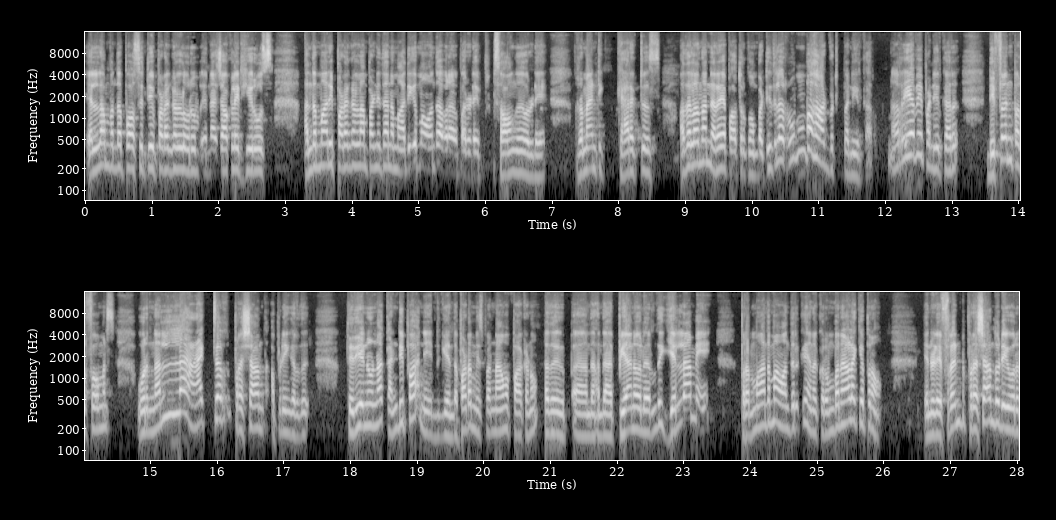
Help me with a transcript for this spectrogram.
எல்லாம் வந்து பாசிட்டிவ் படங்கள் ஒரு என்ன சாக்லேட் ஹீரோஸ் அந்த மாதிரி படங்கள்லாம் பண்ணி தான் நம்ம அதிகமாக வந்து அவர் அவருடைய சாங்கு அவருடைய ரொமான்டிக் கேரக்டர்ஸ் அதெல்லாம் தான் நிறைய பார்த்துருக்கோம். பட் இதில் ரொம்ப ஹார்ட் ஒர்க் பண்ணியிருக்காரு. நிறையவே பண்ணியிருக்காரு. டிஃப்ரெண்ட் பர்ஃபார்மன்ஸ் ஒரு நல்ல ஆக்டர் பிரசாந்த் அப்படிங்கிறது. தெரியணும்னா கண்டிப்பாக நீ இந்த படம் மிஸ் பண்ணாமல் பார்க்கணும். அது அந்த அந்த பியானோல எல்லாமே பிரமாதமாக வந்திருக்கு. எனக்கு ரொம்ப நாளைக்கு அப்புறம் என்னுடைய ஃப்ரெண்ட் பிரசாந்துடைய ஒரு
